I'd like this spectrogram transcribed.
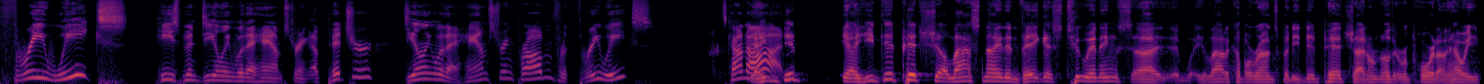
three weeks. He's been dealing with a hamstring. A pitcher dealing with a hamstring problem for three weeks. It's kind of yeah, odd. He did, yeah, he did pitch uh, last night in Vegas, two innings. Uh, he allowed a couple runs, but he did pitch. I don't know the report on how he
